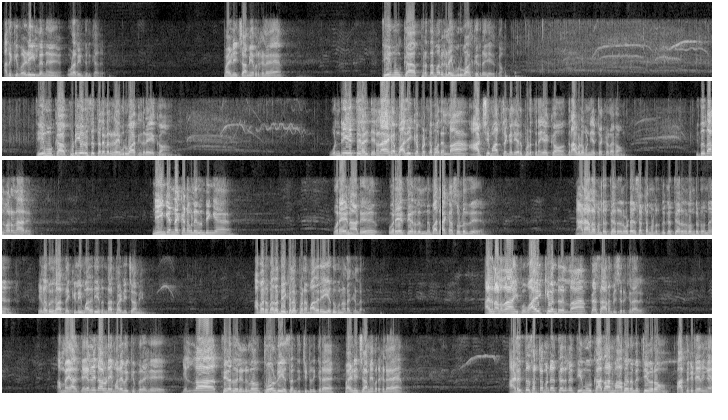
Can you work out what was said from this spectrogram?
அதுக்கு வழி இல்லைன்னு உளறிட்டு இருக்காரு பழனிசாமி அவர்களை திமுக பிரதமர்களை உருவாக்குகிற இயக்கம். திமுக குடியரசுத் தலைவர்களை உருவாக்குகிற இயக்கம். ஒன்றியத்தில் ஜனநாயகம் பாதிக்கப்பட்ட போதெல்லாம் ஆட்சி மாற்றங்கள் ஏற்படுத்தின இயக்கம் திராவிட முன்னேற்ற கழகம். இதுதான் வரலாறு. நீங்க என்ன கனவுல இருந்தீங்க? ஒரே நாடு ஒரே தேர்தல்னு பாஜக சொல்லுது. நாடாளுமன்ற தேர்தலோட சட்டமன்றத்துக்கு தேர்தல் வந்துடும்னு இளவு காத்த கிளி மாதிரி இருந்தார் பழனிசாமி அவர் வதந்தி கிளப்பின மாதிரி எதுவும் நடக்கல. அதனாலதான் இப்ப வாய்க்கு வந்ததெல்லாம் பேச ஆரம்பிச்சிருக்கிறாரு. அம்மையார் ஜெயலலிதாவுடைய மறைவுக்கு பிறகு எல்லா தேர்தலிலும் தோல்வியை சந்திச்சிட்டு இருக்கிற பழனிசாமி அவர்களை அடுத்த சட்டமன்ற தேர்தலில் திமுக தான் மாபெரும் வெற்றி வரும் பார்த்துக்கிட்டே இருங்க.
